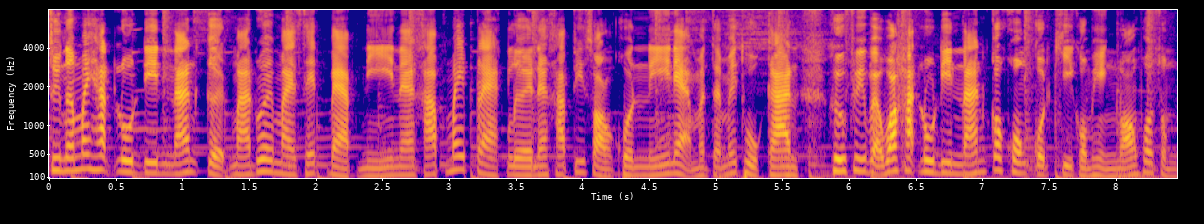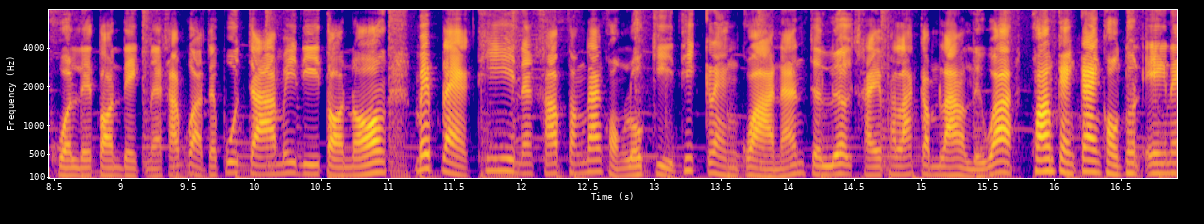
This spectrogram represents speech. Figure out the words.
จึงทำให้ฮัตลูดินนั้นเกิดมาด้วยไมเซ็ตแบบนี้นะครับไม่แปลกเลยนะครับที่สองคนนี้เนี่ยมันจะไม่ถูกกันคือฟีลแบบว่าฮัตลูดินนั้นก็คงกดขี่ข่มเหงน้องพอสมควรเลยตอนเด็กนะครับก็อาจจะพูดจาไม่ดีต่อน้อง ไม่แปลกที่นะครับทางด้านของโลกิที่แกร่งกว่านั้นจะเลือกใช้พละกำลัง หรือว่าความแข็งแกร่งของตนเองใน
